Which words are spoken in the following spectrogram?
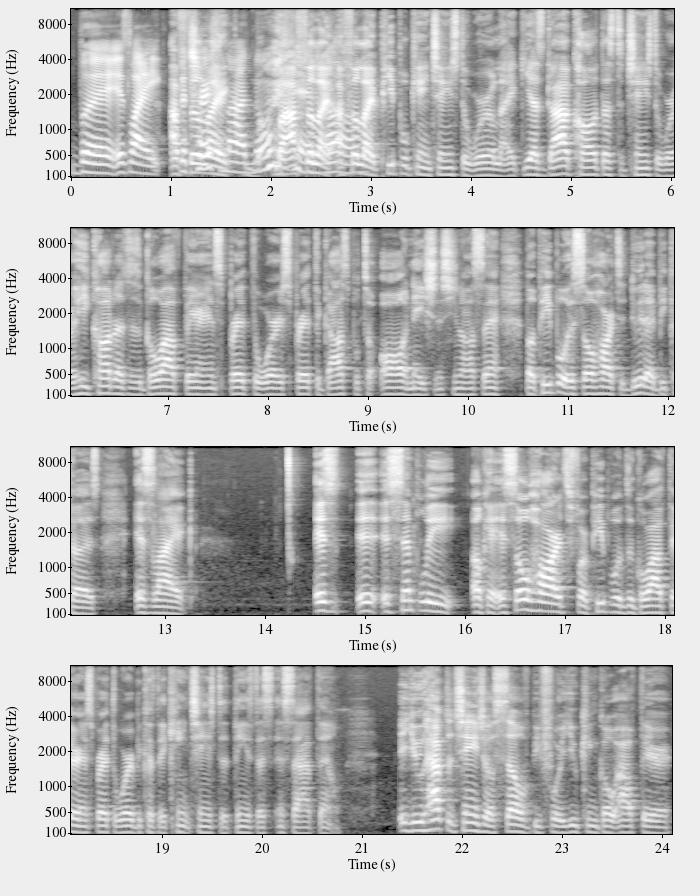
But it's like I the feel church like, not doing but I feel like I feel like people can't change the world. Like yes, God called us to change the world. He called us to go out there and spread the word, spread the gospel to all nations. You know what I'm saying? But people, it's so hard to do that because it's like it's it, it's simply okay. It's so hard for people to go out there and spread the word because they can't change the things that's inside them. You have to change yourself before you can go out there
